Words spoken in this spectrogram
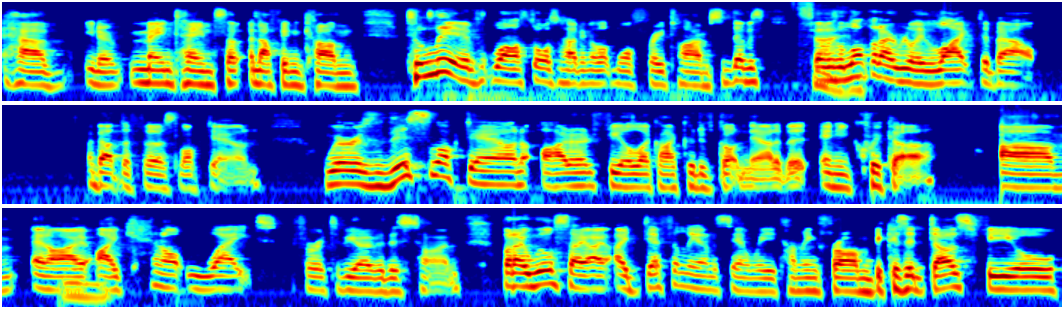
have you know maintained some, enough income to live whilst also having a lot more free time. So there was there was a lot that I really liked about about the first lockdown. Whereas this lockdown, I don't feel like I could have gotten out of it any quicker. Um, and I, I cannot wait for it to be over this time. But I will say, I, I definitely understand where you're coming from because it does feel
